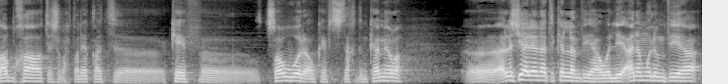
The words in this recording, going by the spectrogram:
طبخة تشرح طريقة آه، كيف آه، تصور أو كيف تستخدم كاميرا. الأشياء اللي أنا أتكلم فيها واللي أنا ملم فيها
